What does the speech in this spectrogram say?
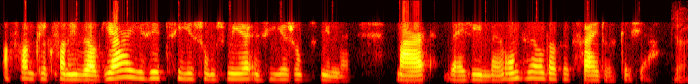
afhankelijk van in welk jaar je zit, zie je soms meer en zie je soms minder. Maar wij zien bij ons wel dat het vrij druk is, ja. ja.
